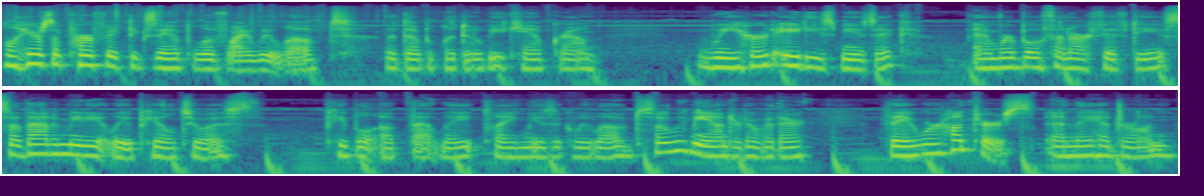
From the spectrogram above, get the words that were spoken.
Well, here's a perfect example of why we loved the Double Adobe campground. We heard 80s music, and we're both in our 50s, so that immediately appealed to us. People up that late playing music we loved, so we meandered over there. They were hunters, and they had drawn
